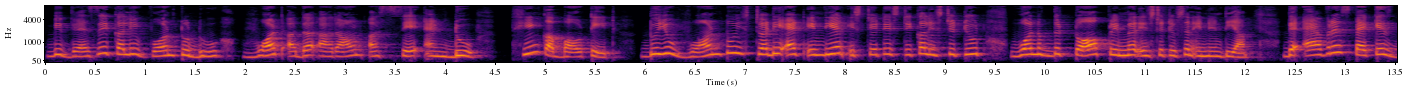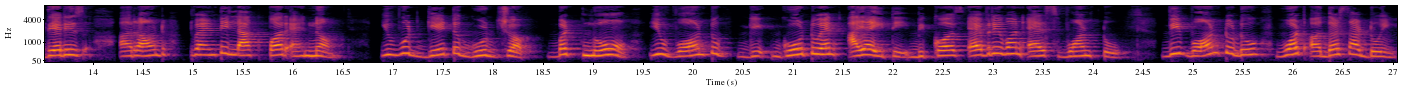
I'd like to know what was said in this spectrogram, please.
we basically want to do what other around us say and do. Think about it. Do you want to study at Indian Statistical Institute, one of the top premier institution in India? The average package there is around 20 lakh per annum. You would get a good job, but no, you want to go to an IIT because everyone else want to. We want to do what others are doing.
